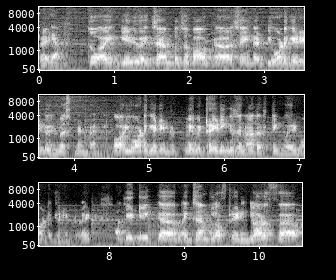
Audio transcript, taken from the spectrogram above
Right? Yeah. So I gave you examples about uh, saying that you want to get into investment banking, or you want to get into maybe trading is another thing where you want to get into, right? So you take uh, example of trading. A lot of uh,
